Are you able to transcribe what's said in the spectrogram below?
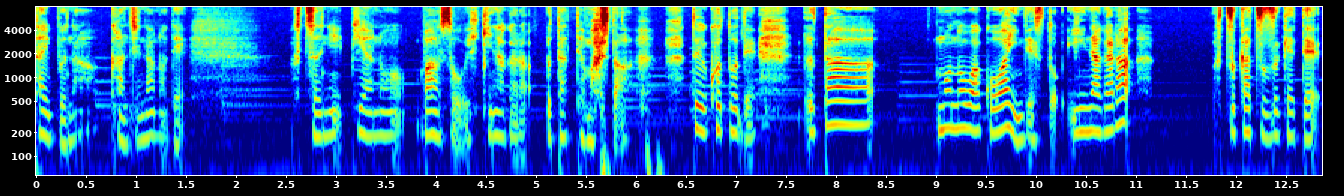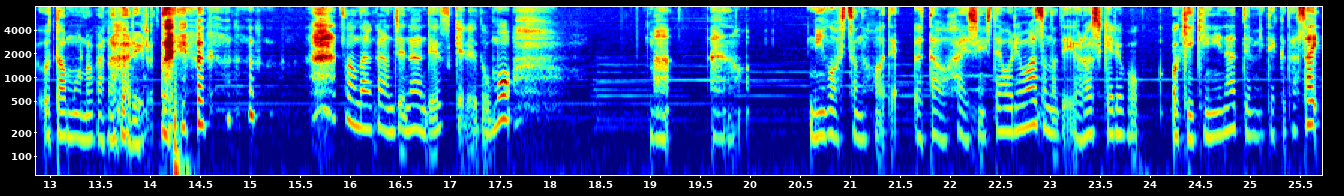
タイプな感じなので普通にピアノ伴奏を弾きながら歌ってました。ということで歌物は怖いんですと言いながら2日続けて歌物が流れるというそんな感じなんですけれどもまああの2号室の方で歌を配信しておりますのでよろしければお聴きになってみてください。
